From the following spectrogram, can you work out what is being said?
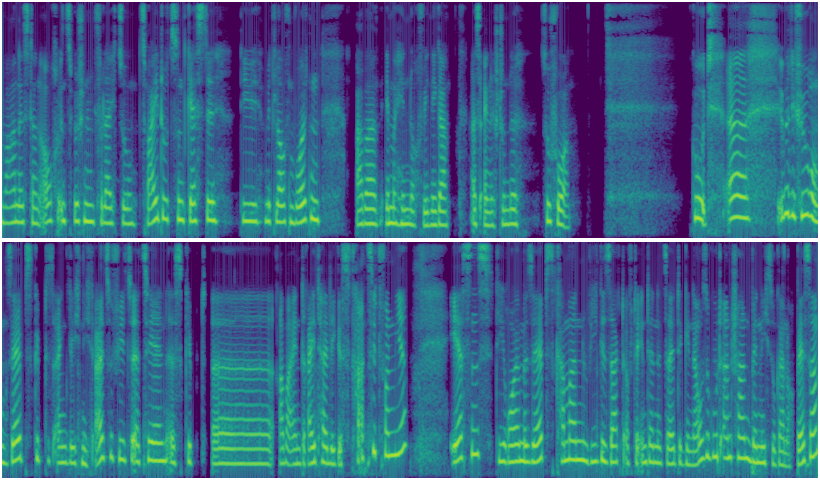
waren es dann auch inzwischen vielleicht so zwei Dutzend Gäste, die mitlaufen wollten, aber immerhin noch weniger als eine Stunde zuvor. Gut, äh, über die Führung selbst gibt es eigentlich nicht allzu viel zu erzählen. Es gibt äh, aber ein dreiteiliges Fazit von mir. Erstens, die Räume selbst kann man, wie gesagt, auf der Internetseite genauso gut anschauen, wenn nicht sogar noch besser.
